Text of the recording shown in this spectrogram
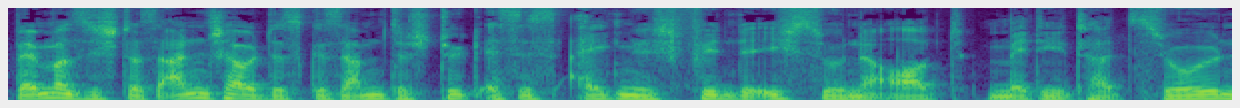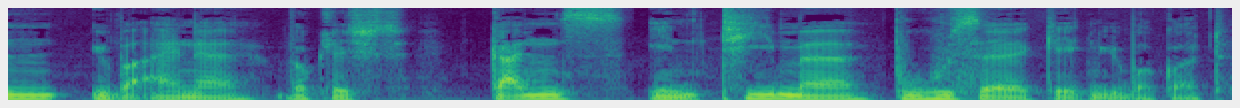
Wenn man sich das anschaut, das gesamte Stück, es ist eigentlich, finde ich, so eine Art Meditation über eine wirklich ganz intime Buße gegenüber Gott.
